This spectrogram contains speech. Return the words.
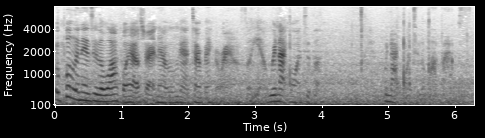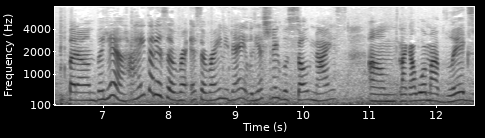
We're pulling into the waffle house right now but we gotta turn back around. So yeah we're not going to the we're not going to the waffle house but um but yeah i hate that it's a it's a rainy day. Was, yesterday was so nice. Um like i wore my legs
